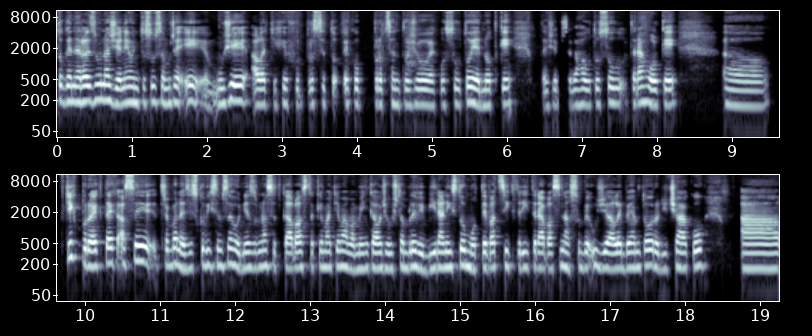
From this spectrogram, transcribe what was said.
to generalizuju na ženy, oni to jsou samozřejmě i muži, ale těch je furt prostě to jako procento, že jako jsou to jednotky, takže převahou to jsou teda holky. Uh, v těch projektech asi třeba neziskových jsem se hodně zrovna setkávala s takýma těma maminkama, že už tam byly vybíraný s tou motivací, který teda vlastně na sobě už dělali během toho rodičáku. A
